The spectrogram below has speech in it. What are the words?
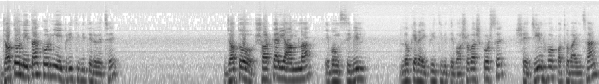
যত নেতা কর্মী এই পৃথিবীতে রয়েছে যত সরকারি আমলা এবং সিভিল লোকেরা এই পৃথিবীতে বসবাস করছে, সে জিন হোক অথবা ইনসান,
